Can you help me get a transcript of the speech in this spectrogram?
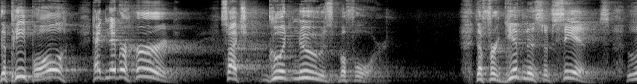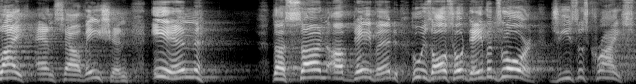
The people had never heard such good news before. The forgiveness of sins, life, and salvation in the Son of David, who is also David's Lord, Jesus Christ.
